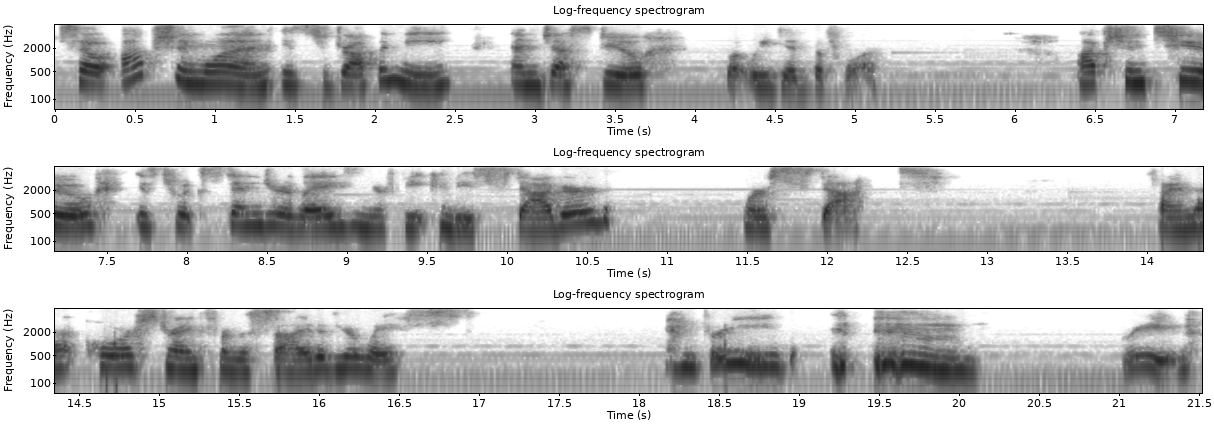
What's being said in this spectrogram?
So option one is to drop a knee and just do what we did before. Option two is to extend your legs and your feet can be staggered or stacked. Find that core strength from the side of your waist and breathe. breathe.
